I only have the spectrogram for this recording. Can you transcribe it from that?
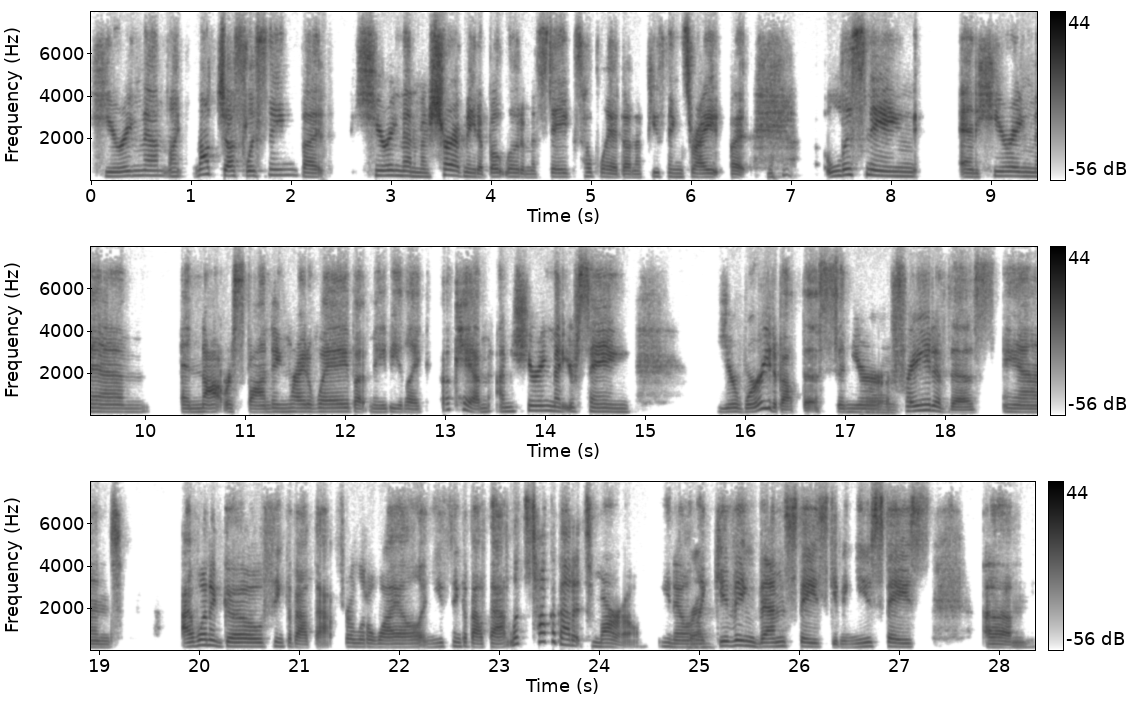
hearing them like not just listening but hearing them. I'm sure i've made a boatload of mistakes. Hopefully i've done a few things right but listening and hearing them and not responding right away but maybe like okay i'm i'm hearing that you're saying you're worried about this and you're right. afraid of this. And i want to go think about that for a little while and you think about that let's talk about it tomorrow you know right. like giving them space giving you space um,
